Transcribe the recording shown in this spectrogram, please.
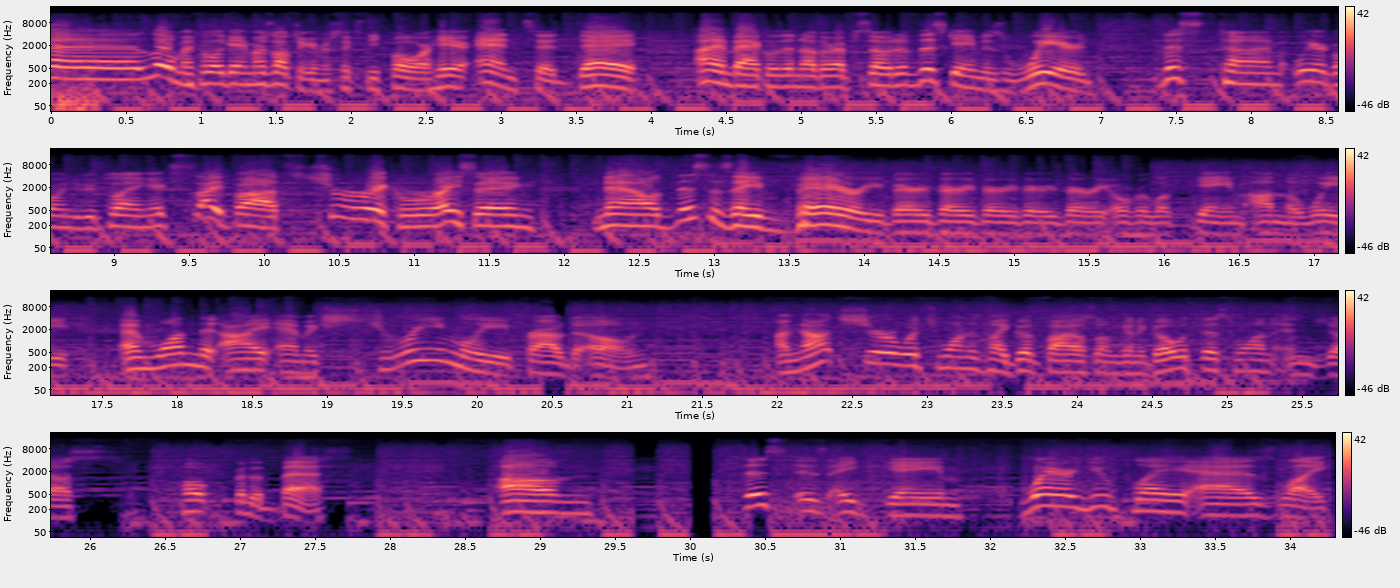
Hello, my fellow gamers, UltraGamer64 here, and today I am back with another episode of This Game is Weird. This time, we are going to be playing Excitebots Trick Racing. Now, this is a very, very, very, very, very, very overlooked game on the Wii, and one that I am extremely proud to own. I'm not sure which one is my good file, so I'm going to go with this one and just hope for the best. Um, this is a game where you play as, like,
